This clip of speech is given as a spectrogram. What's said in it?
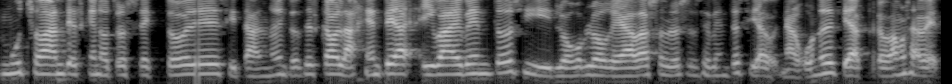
mucho antes que en otros sectores y tal, ¿no? Entonces, claro, la gente iba a eventos y luego blogueaba sobre esos eventos y alguno decía, pero vamos a ver,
